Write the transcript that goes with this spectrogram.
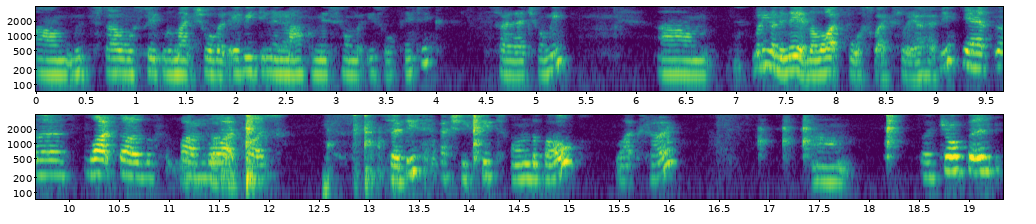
um, with Star Wars people to make sure that every ding and mark on this helmet is authentic. So they tell me. Um, what do you got in there? The Light Force wax, Leo, have you? Yeah, the light side of the um, the light Light side. So this actually sits on the bowl, like so. Um, I drop it.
